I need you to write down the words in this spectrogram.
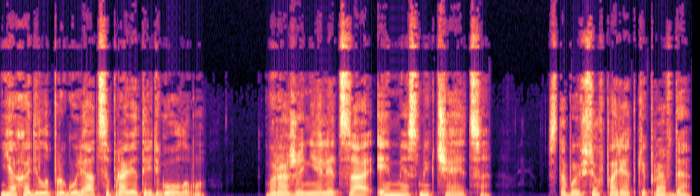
я ходила прогуляться, проветрить голову». Выражение лица Эмми смягчается. «С тобой все в порядке, правда?»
